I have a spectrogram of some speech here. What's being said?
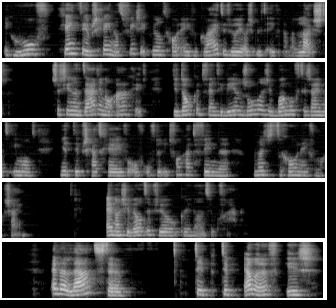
Ik hoef geen tips, geen advies. Ik wil het gewoon even kwijt. Dus wil je alsjeblieft even naar me luisteren. Dus als je het daarin al aangeeft, dat je dan kunt ventileren zonder dat je bang hoeft te zijn dat iemand je tips gaat geven of, of er iets van gaat vinden. Maar dat je het er gewoon even mag zijn. En als je wel tips wil, kun je dan natuurlijk vragen. En de laatste tip, tip 11, is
